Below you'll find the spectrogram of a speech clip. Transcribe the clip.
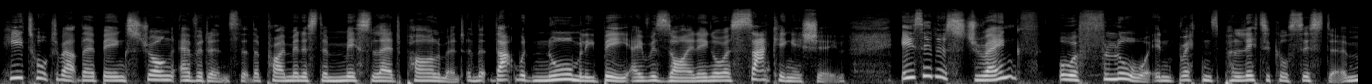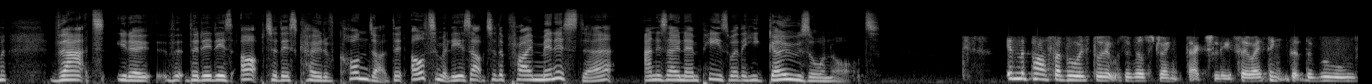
He talked about there being strong evidence that the Prime Minister misled Parliament and that that would normally be a resigning or a sacking issue. Is it a strength or a flaw in Britain's political system that you know th- that it is up to this code of conduct that ultimately it's up to the prime minister and his own MPs whether he goes or not in the past, I've always thought it was a real strength, actually. So I think that the rules,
